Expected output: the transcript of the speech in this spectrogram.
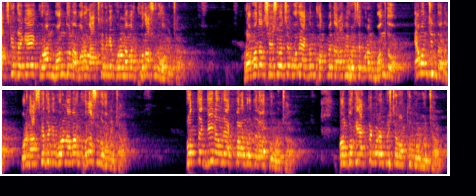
আজকে থেকে কোরআন বন্ধ না, বরং আজকে থেকে কোরআন আবার খোলা শুরু হবে রমাদান শেষ হয়েছে বলে একদম খতমে তারাবি হয়েছে, কোরআন বন্ধ, এমন চিন্তা না। বরং আজকে থেকে কোরআন আবার খোলা শুরু হবে ইনশাআল্লাহ। প্রত্যেক দিন আমরা এক পারা করে তেলাওয়াত করব ইনশাআল্লাহ। কমপক্ষে একটা করে পৃষ্ঠার অর্থ করব ইনশাআল্লাহ।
